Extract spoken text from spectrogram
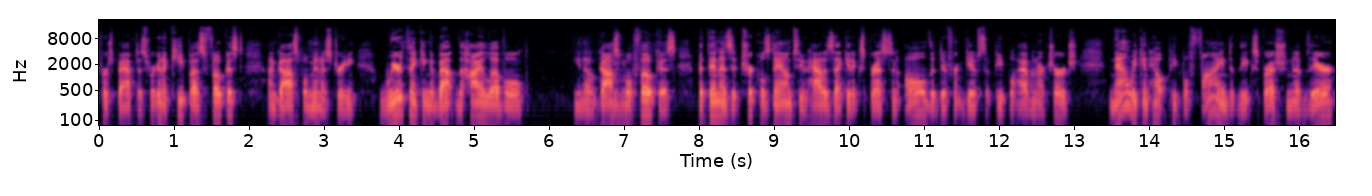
first baptist we're going to keep us focused on gospel ministry we're thinking about the high level you know gospel mm-hmm. focus but then as it trickles down to how does that get expressed in all the different gifts that people have in our church now we can help people find the expression of their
